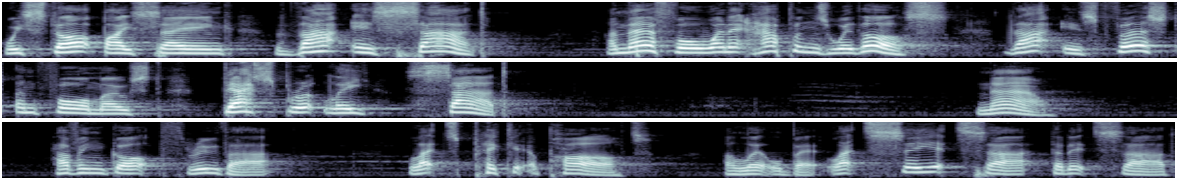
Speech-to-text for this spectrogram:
we start by saying, that is sad. And therefore, when it happens with us, that is first and foremost desperately sad. Now, having got through that, let's pick it apart a little bit. Let's see it sad, that it's sad,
